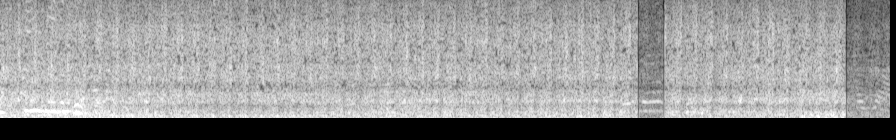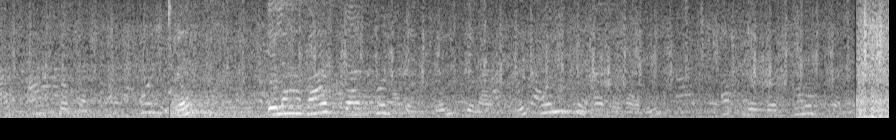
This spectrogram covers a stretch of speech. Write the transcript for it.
his team may regret it. Allahabad Kanpur Central के रास्ते पुरी से आने वाली अपने निर्धारित समय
